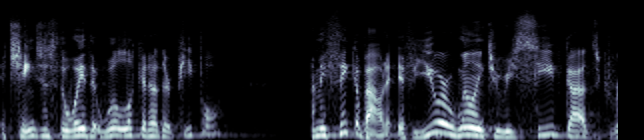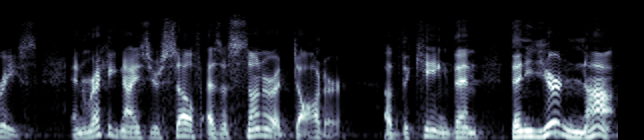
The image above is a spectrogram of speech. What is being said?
it changes the way that we'll look at other people. I mean, think about it. If you are willing to receive God's grace and recognize yourself as a son or a daughter of the king, then, then you're not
